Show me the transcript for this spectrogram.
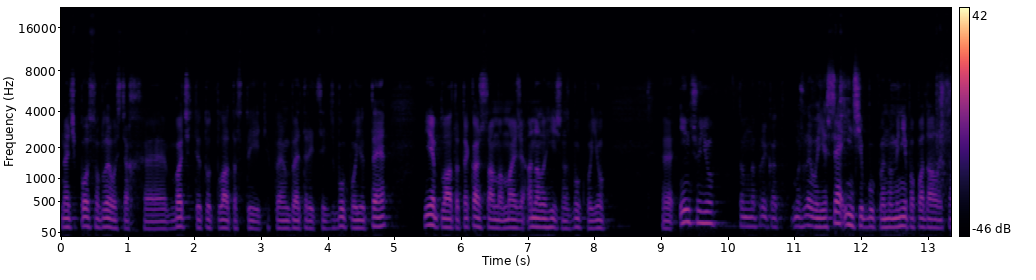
Значить, по особливостях, е, бачите, тут плата стоїть PMB30 з буквою Т. Є плата така ж сама, майже аналогічна з буквою е, іншою. Там, наприклад, можливо, є ще інші букви, але мені попадалися.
